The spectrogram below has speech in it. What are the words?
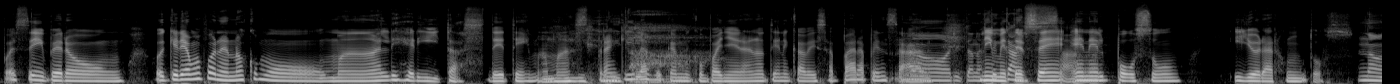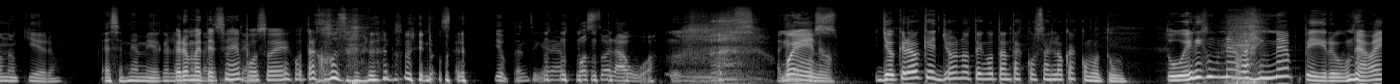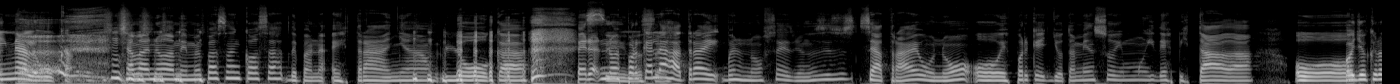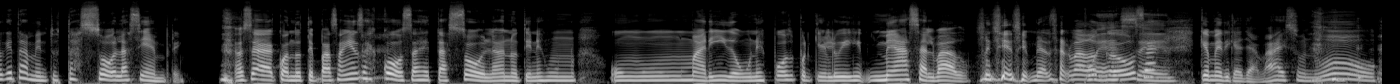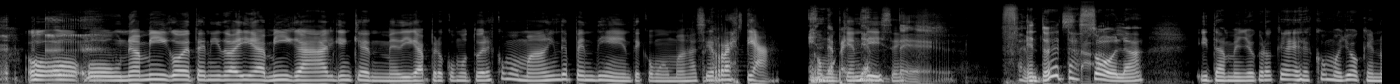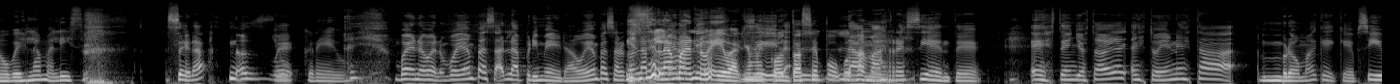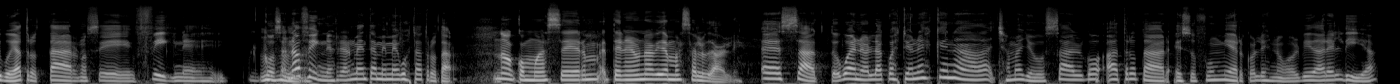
Pues sí, pero hoy queríamos ponernos como más ligeritas de tema, más Ligerita. tranquilas, porque mi compañera no tiene cabeza para pensar, No, ahorita no ni meterse cansada. en el pozo y llorar juntos. No, no quiero. Esa es mi amiga que le Pero meterse en el pozo es otra cosa, ¿verdad? Yo pensé que era el pozo del agua. Aquí Bueno, yo creo que yo no tengo tantas cosas locas como tú. Tú eres una vaina, pero una vaina loca. Chama, no, a mí me pasan cosas de pana extrañas, locas, pero no es porque sé. las atrae, bueno, no sé, yo no sé si se atrae o no, o es porque yo también soy muy despistada, o... O yo creo que también tú estás sola siempre. O sea, cuando te pasan esas cosas, estás sola, no tienes un, un marido, un esposo, porque Luis me ha salvado, ¿me entiendes? Me ha salvado Puede cosas ser. que me diga, ya va, eso no. O, o un amigo, he tenido ahí amiga, alguien que me diga, pero como tú eres como más independiente, como más así rastia, como quien dice. Entonces estás sola y también yo creo que eres como yo, que no ves la malicia. ¿Será? No Yo sé. creo. Bueno, bueno, voy a empezar la primera. Voy a empezar con Esa la es la más nueva que me contó hace poco La también. más reciente. Este, yo estaba, estoy en esta broma que, que sí, voy a trotar, no sé, fitness, cosas. No fitness, realmente a mí me gusta trotar. No, como hacer, tener una vida más saludable. Exacto. Bueno, la cuestión es que nada, chama, yo salgo a trotar. Eso fue un miércoles, no voy a olvidar el día.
